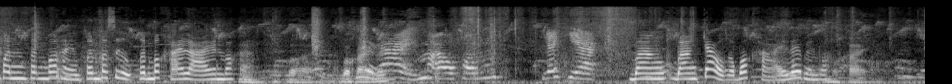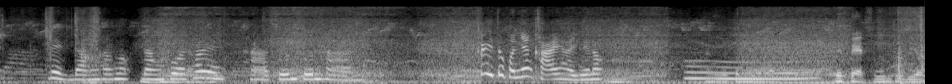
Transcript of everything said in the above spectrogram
เพิ่นเพิ่นบ่ให้เพิ่นบ่ซื้อเพิ่นบ่ขายหลายแม่นบ่ค่ะบ่บ่ขายเลยได้มาเอาของยายเขียดบางบางเจ้าก็บ่ขายเลยแม่นบ่บ่ขายเลขดังครับเนาะดังทั่วไทย5005ใครทุกคนยังขายให้อยู่เนาะอืมได้แปดศูนย์ตัวเดียว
